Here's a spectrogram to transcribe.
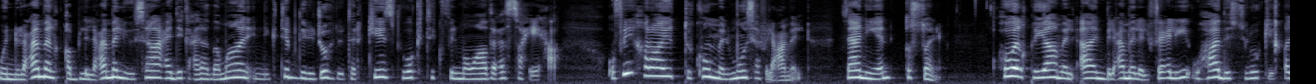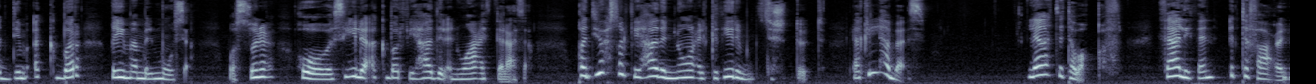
وأن العمل قبل العمل يساعدك على ضمان أنك تبذل جهد وتركيز في وقتك في المواضع الصحيحة. وفي خرائط تكون ملموسة في العمل. ثانيا الصنع. هو القيام الآن بالعمل الفعلي وهذا السلوك يقدم أكبر قيمة ملموسة. والصنع هو وسيلة أكبر في هذه الأنواع الثلاثة. قد يحصل في هذا النوع الكثير من التشتت لكن لا بأس. لا تتوقف. ثالثا التفاعل.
